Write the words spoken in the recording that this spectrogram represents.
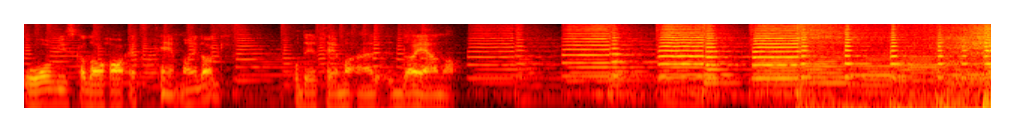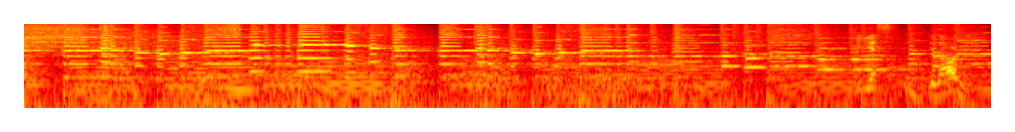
og vi skal da ha et tema i dag. Og det temaet er Diana. Gjesten i dag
